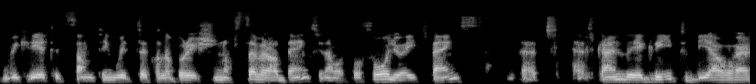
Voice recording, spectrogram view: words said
We created something with the collaboration of several banks in our portfolio, eight banks, that have kindly agreed to be our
